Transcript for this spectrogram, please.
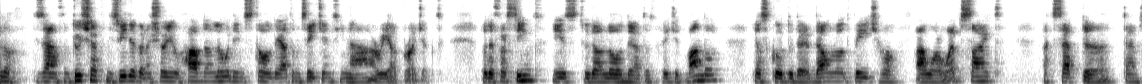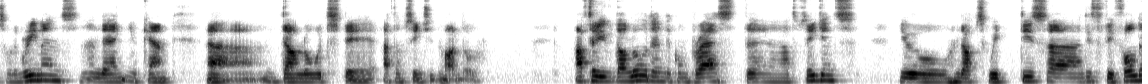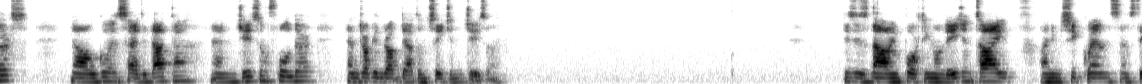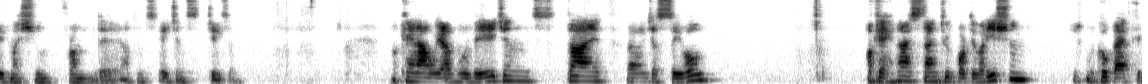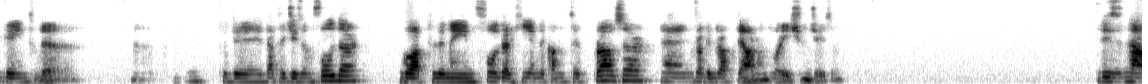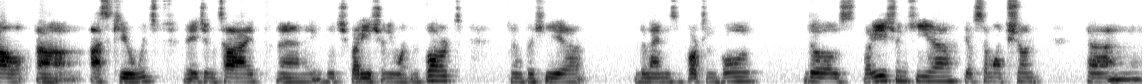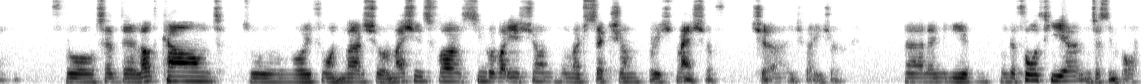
Hello, this is Alan from ToolChef. In this video, I'm going to show you how to download and install the Atoms agent in a real project. So the first thing is to download the Atoms agent bundle. Just go to the download page of our website, accept the terms of agreement, and then you can uh, download the Atoms agent bundle. After you've downloaded and compressed the Atoms agents, you end up with these, uh, these three folders now go inside the data and JSON folder and drag and drop the atoms agent JSON. This is now importing on the agent type, anim sequence, and state machine from the atoms agents JSON. Okay, now we have all the agents type, uh, just save all. Okay, now it's time to import the variation. Go back again to the to the data.json folder, go up to the main folder here in the content browser, and drag and drop the Armand variation JSON. This now uh, ask you which agent type and which variation you want to import. For example, here the line is importing all those variation here. You have some option uh, to set the LOD count, or if you want merge or meshes for single variation or merge section for each mesh of each, uh, variation. Uh, let me leave the default here and just import.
